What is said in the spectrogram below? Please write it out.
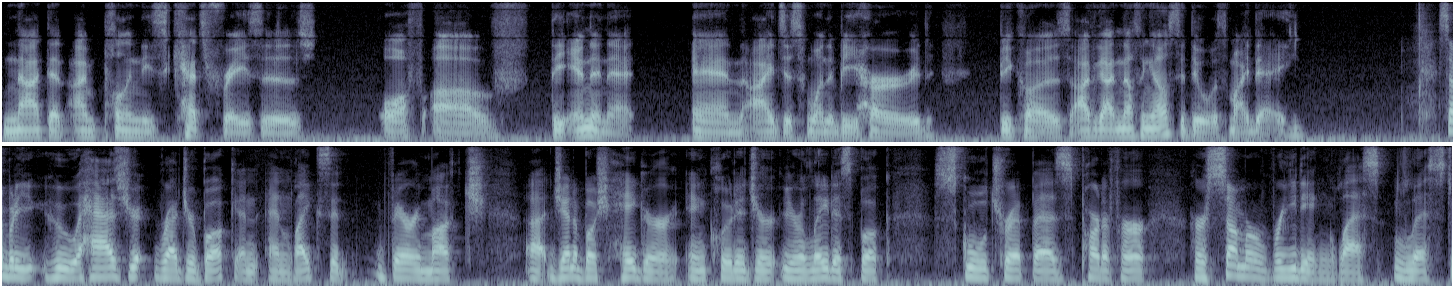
not that I'm pulling these catchphrases off of the internet and I just want to be heard because I've got nothing else to do with my day. Somebody who has read your book and, and likes it very much, uh, Jenna Bush Hager included your, your latest book, School Trip, as part of her her summer reading list.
